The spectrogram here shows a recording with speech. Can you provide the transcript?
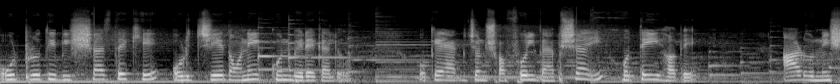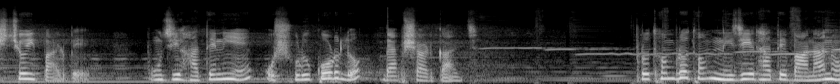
ওর প্রতি বিশ্বাস দেখে ওর জেদ অনেক গুণ বেড়ে গেল। ওকে একজন সফল ব্যবসায়ী হতেই হবে। আর ও নিশ্চয়ই পারবে। পুঁজি হাতে নিয়ে ও শুরু করল ব্যবসার কাজ। প্রথম প্রথম নিজের হাতে বানানো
